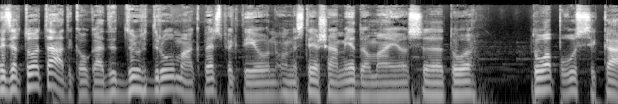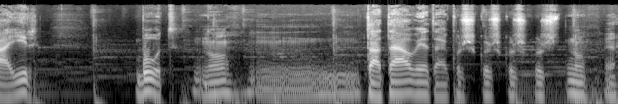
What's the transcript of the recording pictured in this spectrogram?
Līdz ar to tāda kaut kāda drūmāka perspektīva, un, un es tiešām iedomājos uh, to, to pusi, kā ir būt nu, mm, tā tēva vietā, kurš. kurš, kurš, kurš nu, jā.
